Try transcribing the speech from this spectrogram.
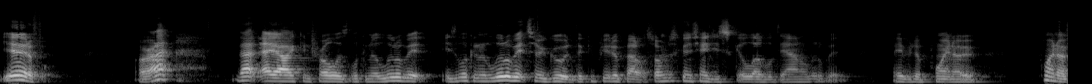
Beautiful. All right. That AI controller is looking a little bit, is looking a little bit too good, the computer paddle. So I'm just going to change his skill level down a little bit, maybe to 0.0, 0.05,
